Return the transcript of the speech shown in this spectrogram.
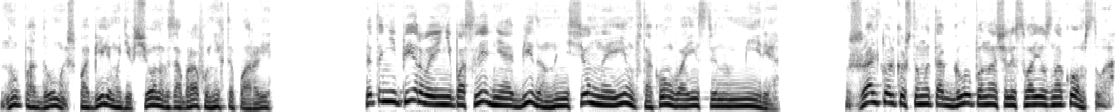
Ну, подумаешь, побили мы девчонок, забрав у них топоры. Это не первая и не последняя обида, нанесенная им в таком воинственном мире. Жаль только, что мы так глупо начали свое знакомство.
